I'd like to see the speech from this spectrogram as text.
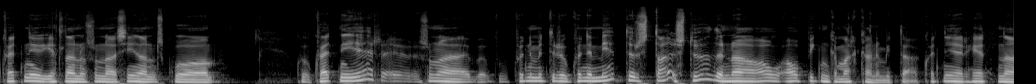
hvernig, ég ætlaði nú svona síðan sko hvernig er eh, svona hvernig myndir, hvernig metur sta- stöðuna á, á byggingamarkanum í dag? Hvernig er hérna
